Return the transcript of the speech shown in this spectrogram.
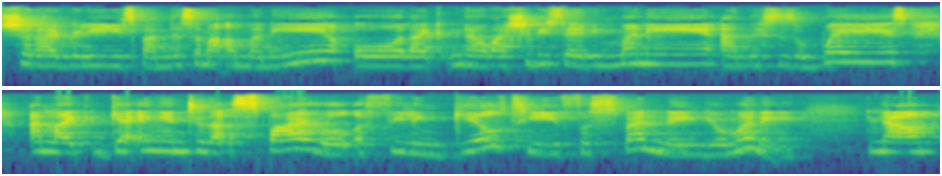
should I really spend this amount of money? Or like, no, I should be saving money and this is a waste. And like getting into that spiral of feeling guilty for spending your money. Now,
